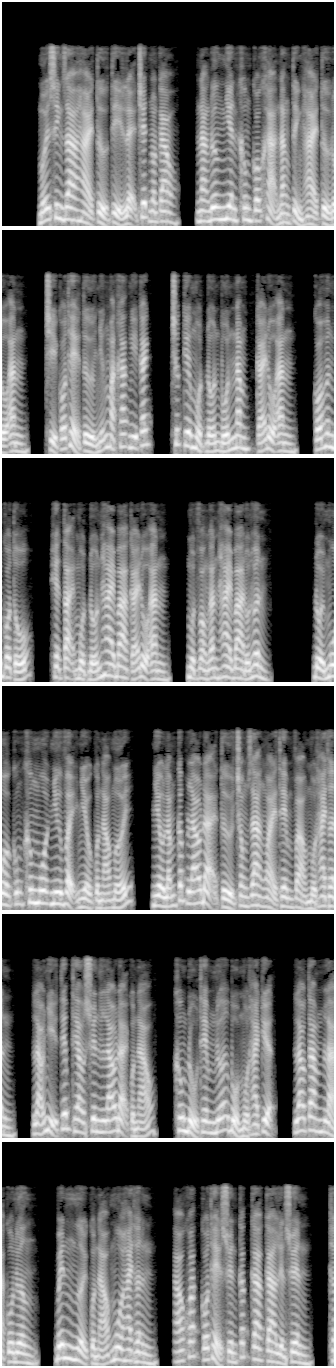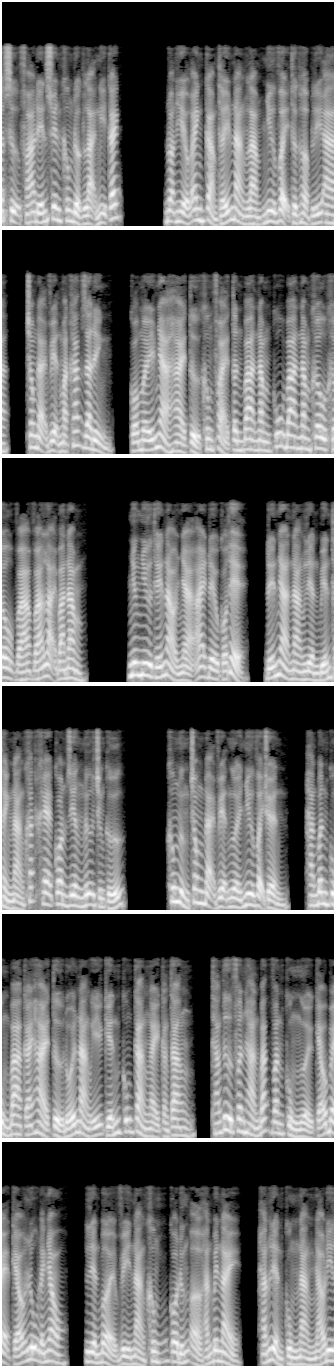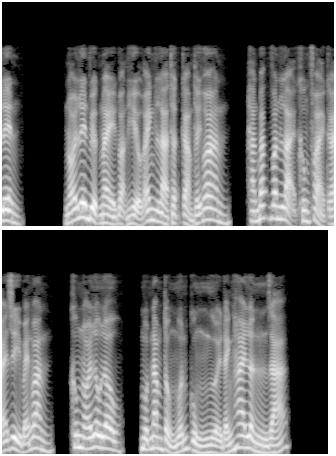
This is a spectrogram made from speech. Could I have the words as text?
Mới sinh ra hài tử tỷ lệ chết non cao, nàng đương nhiên không có khả năng tỉnh hài tử đồ ăn, chỉ có thể từ những mặt khác nghĩ cách, trước kia một đốn 4 năm cái đồ ăn, có hơn có tố, hiện tại một đốn 2-3 cái đồ ăn, một vòng ăn 2-3 đốn hơn. Đổi mua cũng không mua như vậy nhiều quần áo mới, nhiều lắm cấp lão đại từ trong ra ngoài thêm vào một hai thân, lão nhị tiếp theo xuyên lão đại quần áo, không đủ thêm nữa bổ một hai kiện, lao tam là cô nương, bên người quần áo mua hai thân, áo khoác có thể xuyên các ca ca liền xuyên, thật sự phá đến xuyên không được lại nghĩ cách. Đoạn hiểu anh cảm thấy nàng làm như vậy thực hợp lý a trong đại viện mặt khác gia đình, có mấy nhà hài tử không phải tân 3 năm cũ 3 năm khâu khâu vá vá lại 3 năm. Nhưng như thế nào nhà ai đều có thể, đến nhà nàng liền biến thành nàng khắt khe con riêng nữ chứng cứ. Không ngừng trong đại viện người như vậy truyền, Hàn Bân cùng ba cái hài tử đối nàng ý kiến cũng càng ngày càng tăng, tháng tư phân Hàn Bắc Văn cùng người kéo bè kéo lũ đánh nhau, liền bởi vì nàng không có đứng ở hắn bên này, hắn liền cùng nàng nháo đi lên. Nói lên việc này đoạn hiểu anh là thật cảm thấy hoan, Hàn Bắc Văn lại không phải cái gì bé ngoan, không nói lâu lâu, một năm tổng muốn cùng người đánh hai lần giá.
